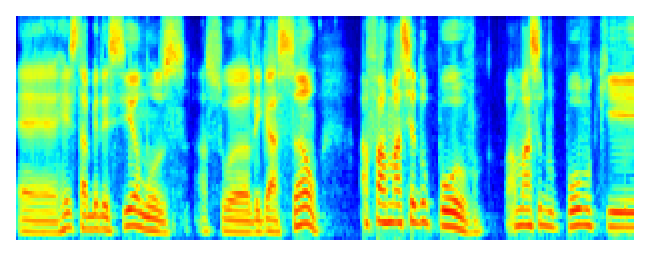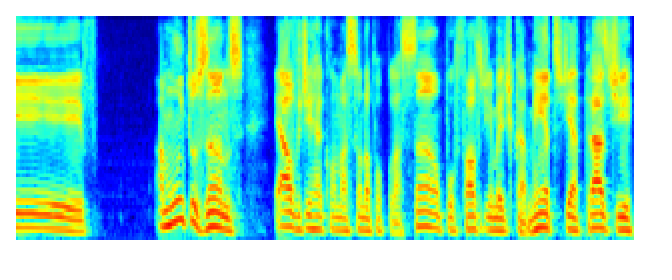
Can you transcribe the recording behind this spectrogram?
é, restabelecíamos a sua ligação, a farmácia do povo. Farmácia do povo que há muitos anos é alvo de reclamação da população por falta de medicamentos, de atraso de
